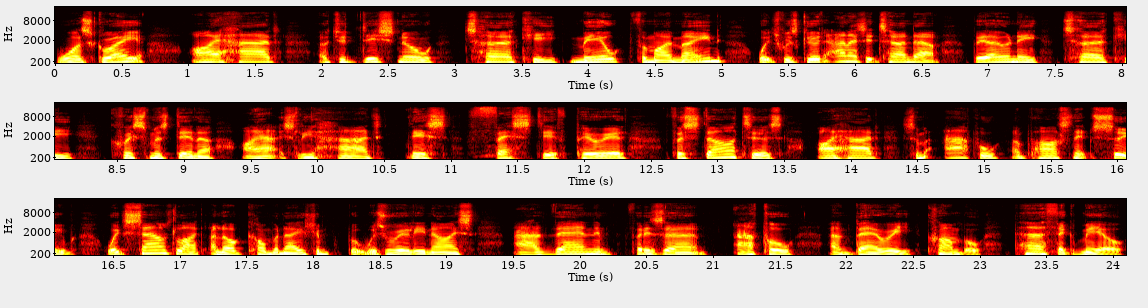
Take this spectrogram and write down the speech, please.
was great. I had a traditional turkey meal for my main, which was good. And as it turned out, the only turkey Christmas dinner I actually had this festive period. For starters, I had some apple and parsnip soup, which sounds like an odd combination, but was really nice. And then for dessert, apple and berry crumble. Perfect meal.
